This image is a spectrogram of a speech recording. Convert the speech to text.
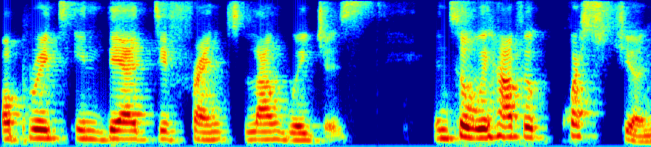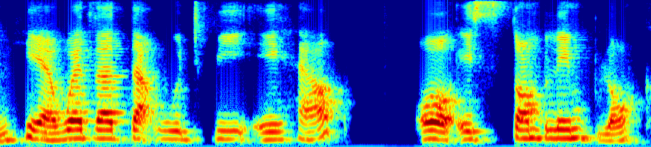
operate in their different languages. And so we have a question here whether that would be a help or a stumbling block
